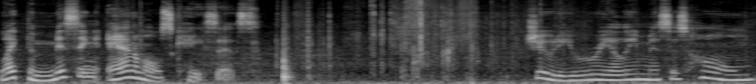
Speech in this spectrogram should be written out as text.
like the missing animals cases. Judy really misses home.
